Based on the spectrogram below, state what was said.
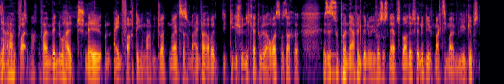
UI ja, hübsch vor, zu machen. vor allem wenn du halt schnell und einfach Dinge machst. Du meinst das nur einfach, aber die, die Geschwindigkeit tut halt auch was zur Sache. Es ist super nervig, wenn du hier versuchst, eine App zu bauen, selbst wenn du dir maximal Mühe gibst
